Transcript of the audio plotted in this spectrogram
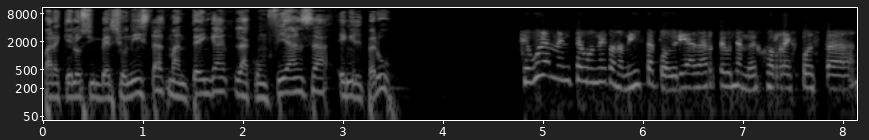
para que los inversionistas mantengan la confianza en el Perú? Seguramente un economista podría darte una mejor respuesta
